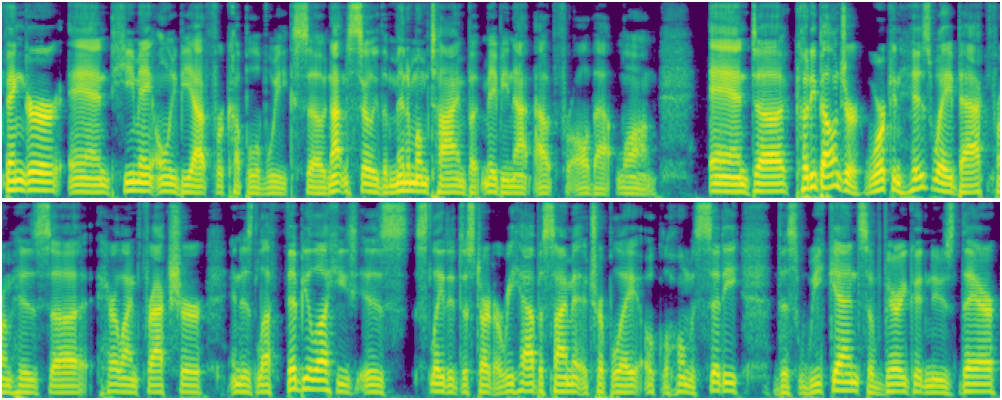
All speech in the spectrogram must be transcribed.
finger, and he may only be out for a couple of weeks. So not necessarily the minimum time, but maybe not out for all that long. And uh, Cody Bellinger working his way back from his uh, hairline fracture in his left fibula. He is slated to start a rehab assignment at AAA Oklahoma City this weekend. So, very good news there.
